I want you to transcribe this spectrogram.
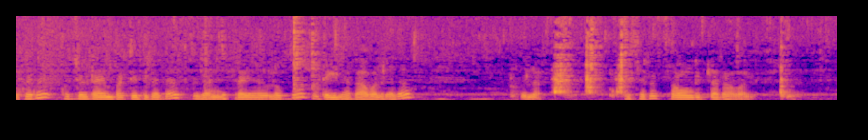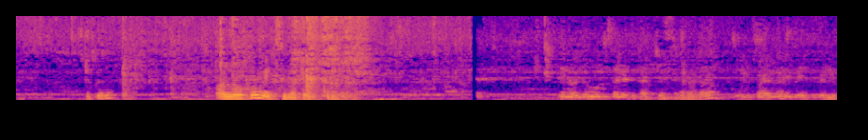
ఓకేనా? కొంచెం టైం పట్టింది కదా. ఇవన్నీ ఫ్రై అయ్యేలోపు అంటే ఇలా కావాలి కదా. ఇలా చూసారా? సౌండ్ ఇట్లా రావాలి. అలోపు మిక్సీ పట్టేసుకుంటాం నేను ఉల్లిపాయలు కట్ చేశాను కదా ఉల్లిపాయలు ఇదైతే వెళ్ళి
